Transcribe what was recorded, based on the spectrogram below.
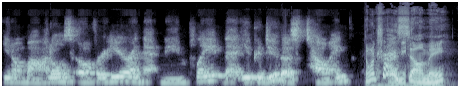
you know, models over here and that nameplate that you could do those towing. Don't try I and mean- sell me.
